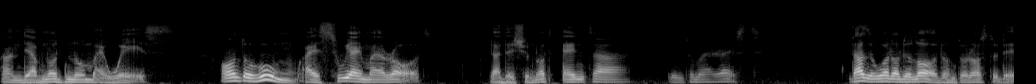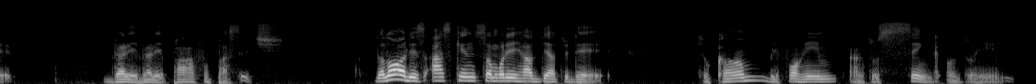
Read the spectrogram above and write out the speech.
and they have not known my ways, unto whom I swear in my wrath that they should not enter into my rest. That's the word of the Lord unto us today. Very, very powerful passage. The Lord is asking somebody out there today to come before Him and to sing unto Him,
